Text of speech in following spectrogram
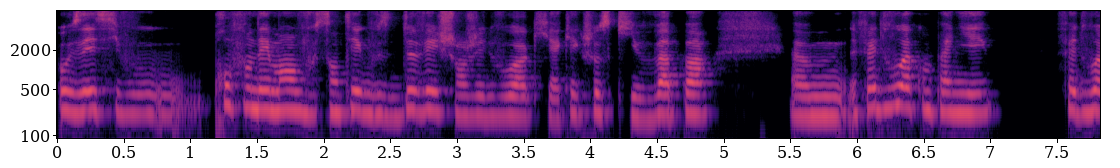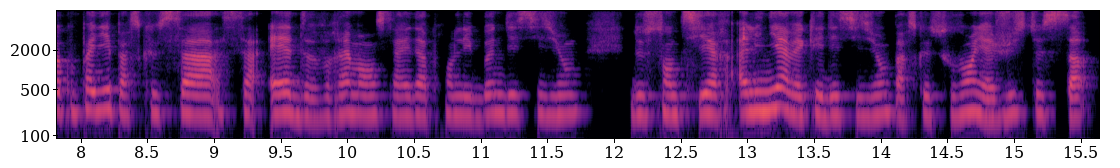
osez si vous profondément vous sentez que vous devez changer de voix, qu'il y a quelque chose qui ne va pas, euh, faites-vous accompagner. Faites-vous accompagner parce que ça, ça aide vraiment, ça aide à prendre les bonnes décisions, de se sentir aligné avec les décisions parce que souvent il y a juste ça,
